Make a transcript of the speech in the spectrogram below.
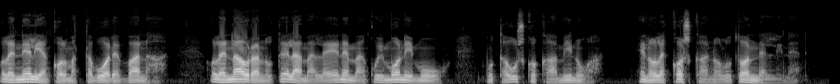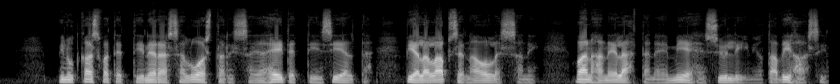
Olen neljän kolmatta vuoden vanha – olen naurannut elämälle enemmän kuin moni muu, mutta uskokaa minua, en ole koskaan ollut onnellinen. Minut kasvatettiin erässä luostarissa ja heitettiin sieltä, vielä lapsena ollessani, vanhan elähtäneen miehen syliin, jota vihasin,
